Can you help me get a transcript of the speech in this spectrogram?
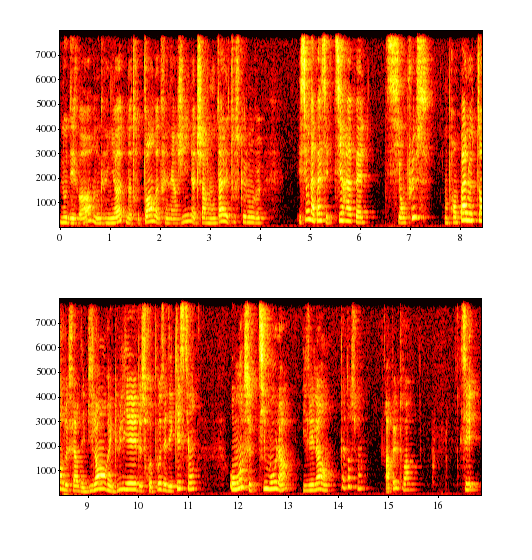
nous dévore, nous grignote notre temps, notre énergie, notre charge mentale et tout ce que l'on veut. Et si on n'a pas ces petits rappels, si en plus on ne prend pas le temps de faire des bilans réguliers, de se reposer des questions, au moins ce petit mot-là, il est là en attention, rappelle-toi. C'est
